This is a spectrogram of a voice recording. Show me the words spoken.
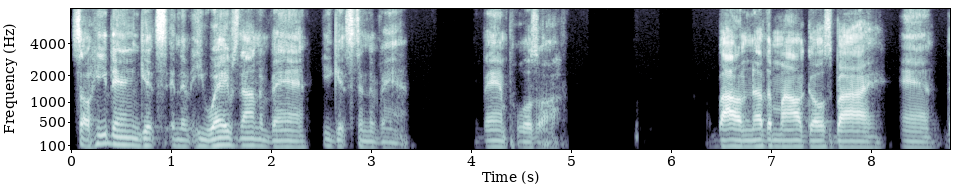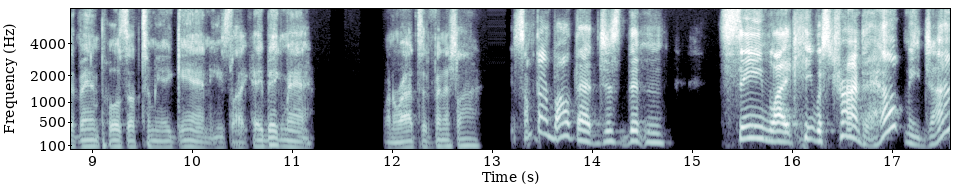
So he then gets in the, he waves down the van. He gets in the van. The van pulls off. About another mile goes by and the van pulls up to me again. He's like, Hey, big man, want to ride to the finish line? Something about that just didn't seem like he was trying to help me, John.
